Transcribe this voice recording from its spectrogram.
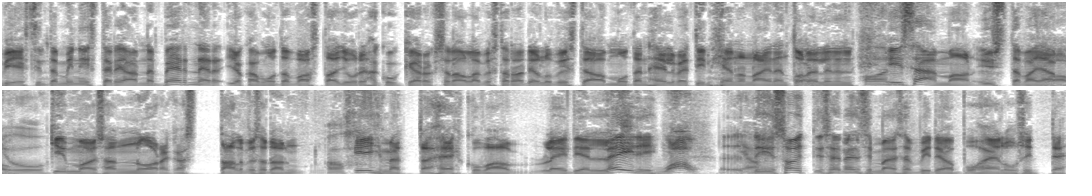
Viestintäministeri Anne Berner, joka muuten vastaa juuri hakukierroksella olevista radioluvista, on muuten helvetin hieno nainen, todellinen on. isänmaan ystävä ja Wow. kimmoisan nuorekas talvisodan Oh. ihmettä hehkuva lady and lady. Wow! Joo. Niin soitti sen ensimmäisen videopuhelun sitten.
